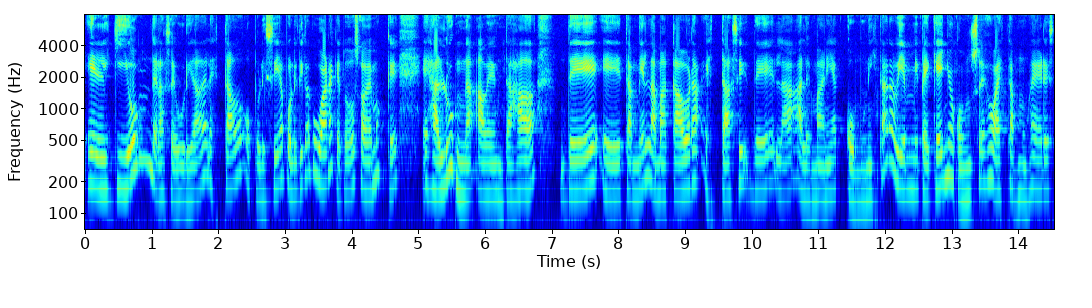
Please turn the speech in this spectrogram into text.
el guion de la seguridad del Estado o policía política cubana, que todos sabemos que es alumna aventajada de eh, también la macabra Stasi de la Alemania comunista. Ahora bien, mi pequeño consejo a estas mujeres,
